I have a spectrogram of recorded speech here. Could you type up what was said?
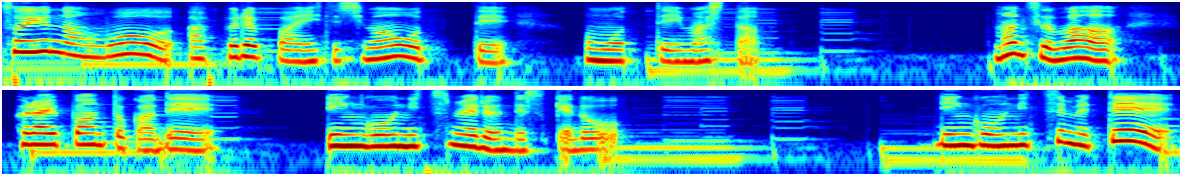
そういうのをアップルパイにしてしまおうって思っていました。まずは、フライパンとかでリンゴを煮詰めるんですけど、リンゴを煮詰めて、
